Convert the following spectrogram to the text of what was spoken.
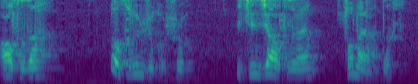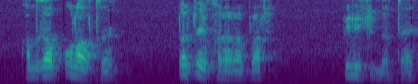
6'da 9. koşu. ikinci altılayan son ayağıdır. Handikap 16. 4 ve yukarı Araplar. 1300 metre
